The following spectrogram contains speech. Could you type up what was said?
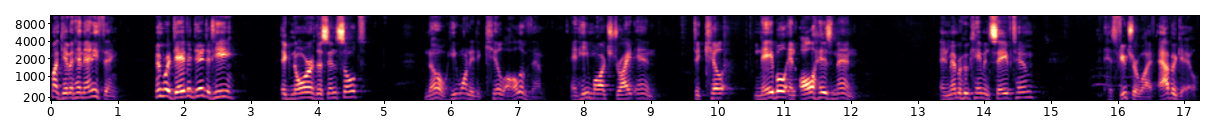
I'm not giving him anything. Remember what David did? Did he ignore this insult? No, he wanted to kill all of them. And he marched right in to kill Nabal and all his men. And remember who came and saved him? His future wife, Abigail.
